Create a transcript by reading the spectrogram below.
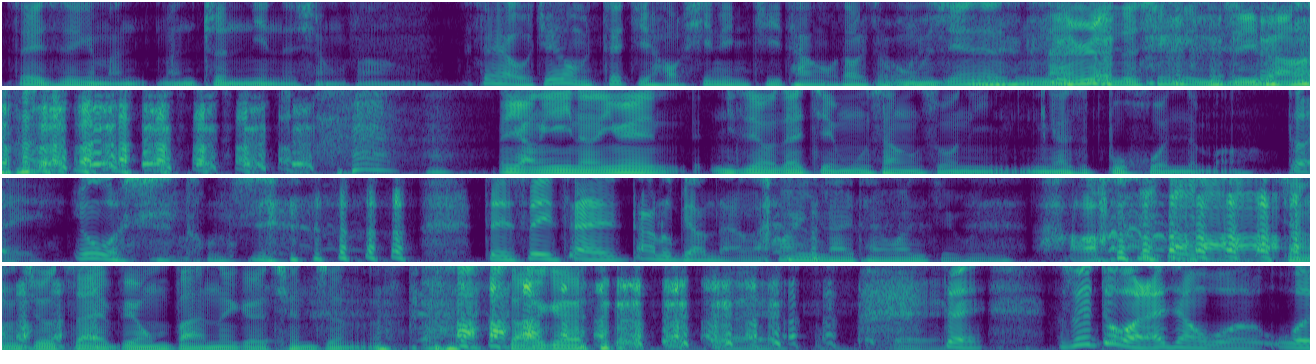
这也是一个蛮蛮正念的想法。对啊，我觉得我们这集好心灵鸡汤哦，到底怎么？我们今天是男人的心灵鸡汤。那杨一呢？因为你之前有在节目上说你，你应该是不婚的嘛？对，因为我是同志，对，所以在大陆比较难了。欢迎来台湾结婚。好，这样就再也不用办那个签证了，找一个。对，对，对，所以对我来讲，我我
